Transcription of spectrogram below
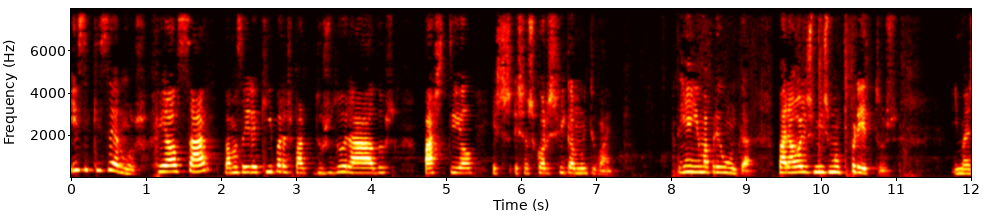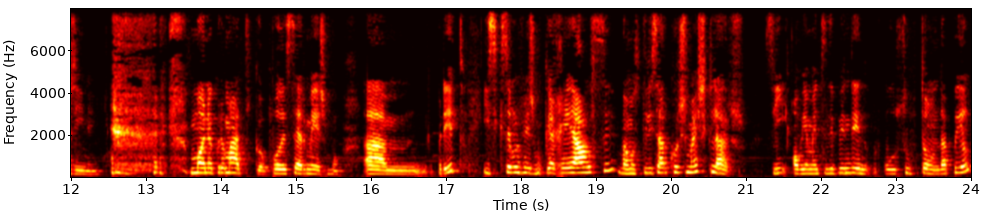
E se quisermos realçar, vamos a ir aqui para as partes dos dourados, pastel. Estas cores ficam muito bem. Tem aí uma pergunta. Para olhos mesmo pretos, imaginem. monocromático pode ser mesmo um, preto e se quisermos mesmo que realce, vamos utilizar cores mais claros. Sim, obviamente dependendo do subtom da pele,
